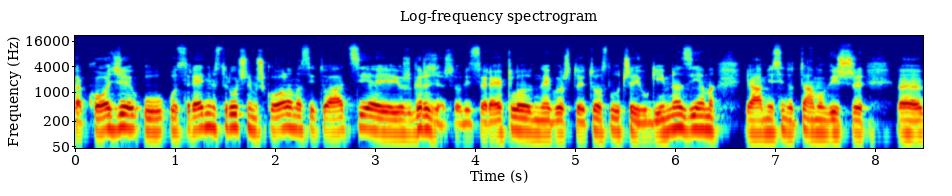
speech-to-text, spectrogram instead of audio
Takođe, u, u srednjim stručnim školama situacija je još grđa, što bi se reklo, nego što je to slučaj u gimnazijama. Ja mislim da tamo više... E, e,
